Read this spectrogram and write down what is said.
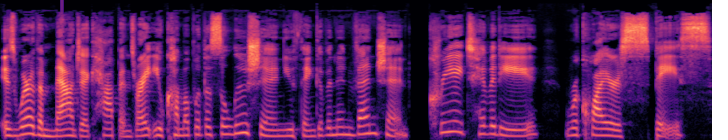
is where the magic happens, right? You come up with a solution, you think of an invention. Creativity requires space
